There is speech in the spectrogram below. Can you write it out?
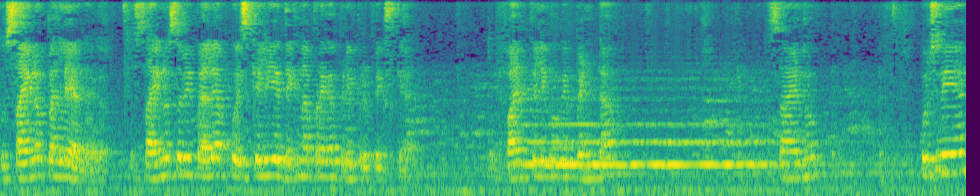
तो साइनो पहले आ जाएगा। तो साइनो से भी पहले आपको इसके लिए देखना पड़ेगा प्री प्रीफिक्स क्या है। तो फाइव के लिखोगे पेंटा, साइनो कुछ नहीं है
